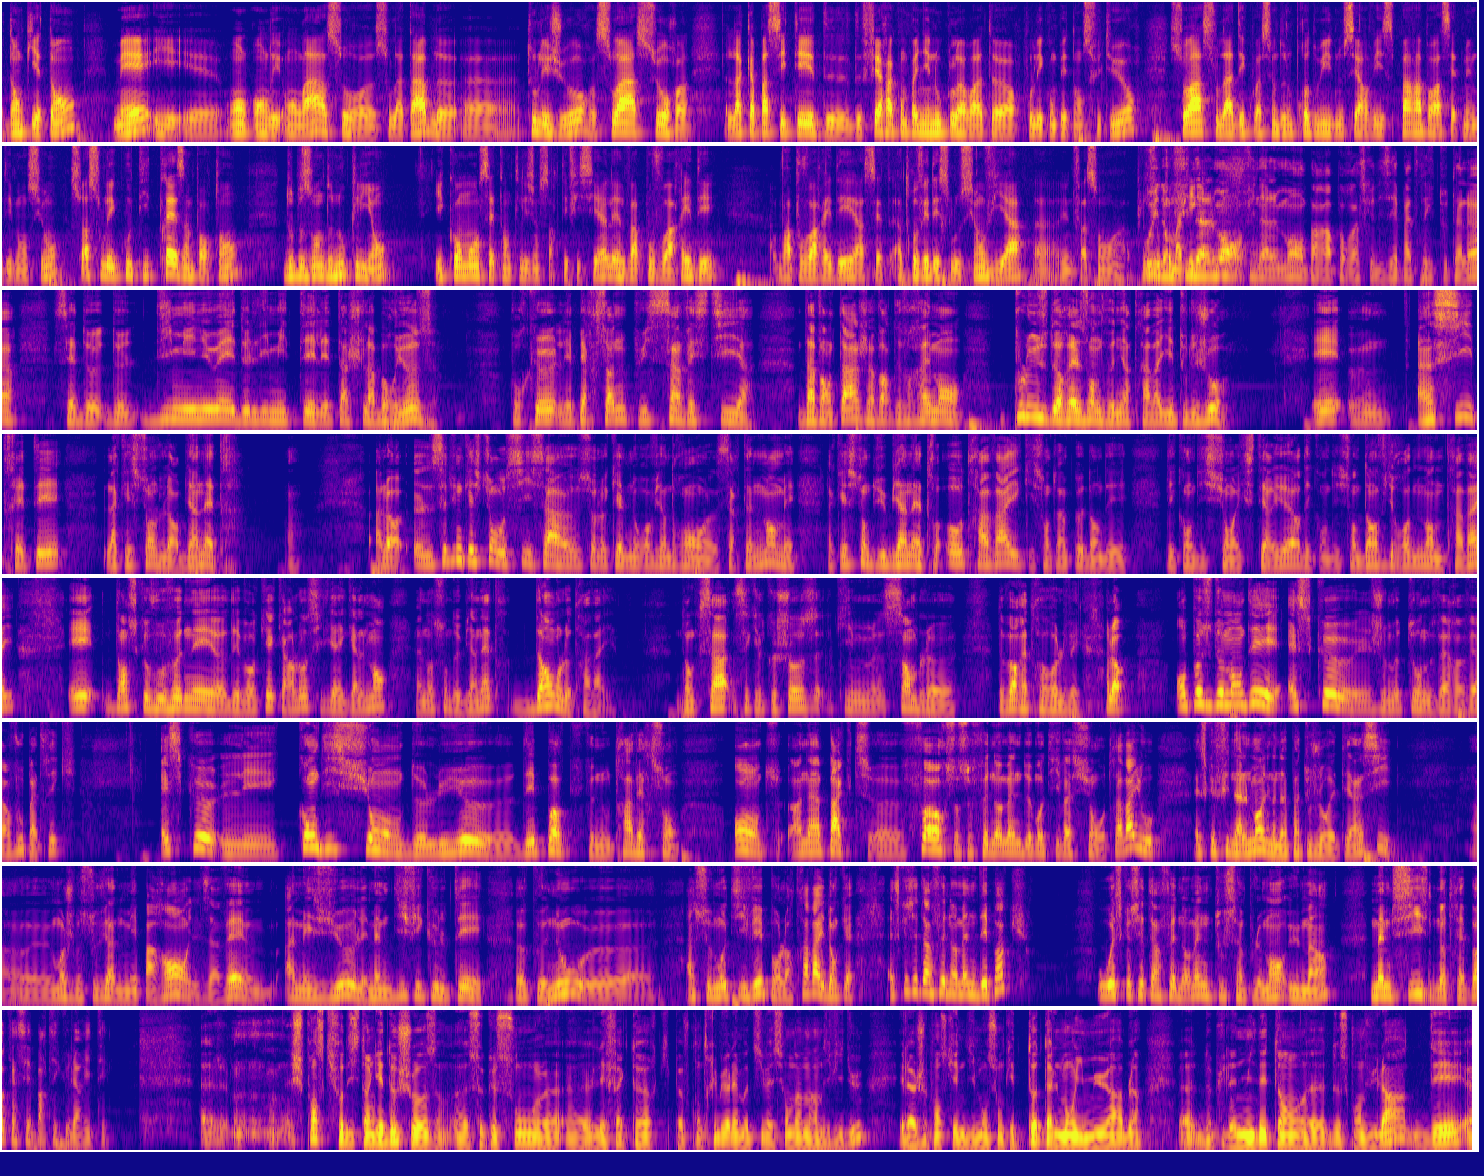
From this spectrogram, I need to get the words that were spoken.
d'inquiétant, mais euh, on, l'a sur, sur, la table euh, tous les jours, soit sur la capacité de, de, faire accompagner nos collaborateurs pour les compétences futures, soit sur l'adéquation de nos produits et de nos services par rapport à cette même dimension, soit sur les coûts très importants du besoin de nos clients. Et comment cette intelligence artificielle elle va pouvoir aider va pouvoir aider à, cette, à trouver des solutions via euh, une façon euh, plus oui, automatique. Donc finalement, finalement, par rapport à ce que disait Patrick tout à l'heure, c'est de, de diminuer, de limiter les tâches laborieuses pour que les personnes puissent s'investir davantage, avoir vraiment plus de raisons de venir travailler tous les jours et euh, ainsi traiter la question de leur bien-être. Alors, euh, c'est une question aussi, ça, euh, sur laquelle nous reviendrons euh, certainement, mais la question du bien-être au travail, qui sont un peu dans des, conditions extérieures, des conditions d'environnement de travail. Et dans ce que vous venez d'évoquer, Carlos, il y a également la notion de bien-être dans le travail. Donc ça, c'est quelque chose qui me semble devoir être relevé. Alors, on peut se demander, est-ce que, je me tourne vers, vers vous, Patrick, est-ce que les conditions de lieu, euh, d'époque que nous traversons ont un impact euh, fort sur ce phénomène de motivation au travail ou est-ce que finalement il n'en a pas toujours été ainsi? Euh, moi, je me souviens de mes parents, ils avaient, à mes yeux, les mêmes difficultés que nous à se motiver pour leur travail. Donc, est-ce que c'est un phénomène d'époque ou est-ce que c'est un phénomène tout simplement humain, même si notre époque a ses particularités? Je pense qu'il faut distinguer deux choses. Euh, ce que sont euh, les facteurs qui peuvent contribuer à la motivation d'un individu. Et là, je pense qu'il y a une dimension qui est totalement immuable depuis la nuit des temps de ce point de vue-là, des,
